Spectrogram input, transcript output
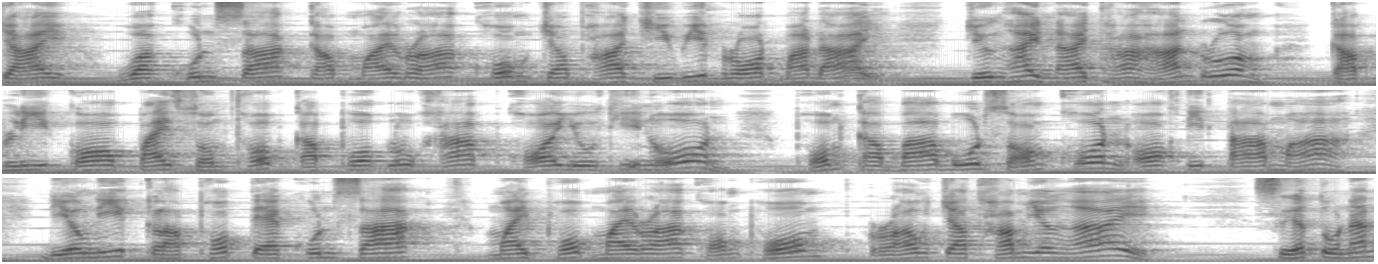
ใจว่าคุณซากกับไมราคงจะพาชีวิตรอดมาได้ จึงให้นายทหารร่วง กับลีกอไปสมทบกับพวกลูกครับคอยอยู่ที่โน้น ผมกับบาบูลสองคนออกติดตามมา เดี๋ยวนี้กลับพบแต่คุณซาก ไม่พบไมราของผม เราจะทำยังไง เสือตัวนั้น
